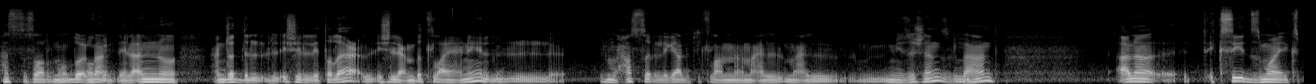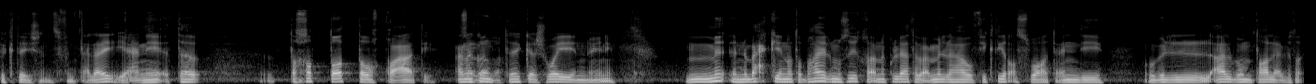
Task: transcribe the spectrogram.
هسه صار الموضوع okay. band لأنه عن جد ال- الإشي اللي طلع الإشي اللي عم بيطلع يعني ال- المحصل اللي قاعد بتطلع مع مع ال مع ال musicians ال band أنا exceeds my expectations فهمت علي؟ يعني ت- تخطط توقعاتي أنا. كنت هيك شوي إنه يعني م... إنه بحكي إنه طب هاي الموسيقى أنا كلياتها بعملها وفي كتير أصوات عندي وبالألبوم طالع بط...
